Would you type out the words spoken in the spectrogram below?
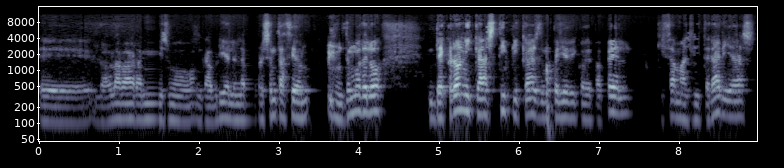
eh, lo hablaba ahora mismo Gabriel en la presentación, de un modelo de crónicas típicas de un periódico de papel, quizá más literarias,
